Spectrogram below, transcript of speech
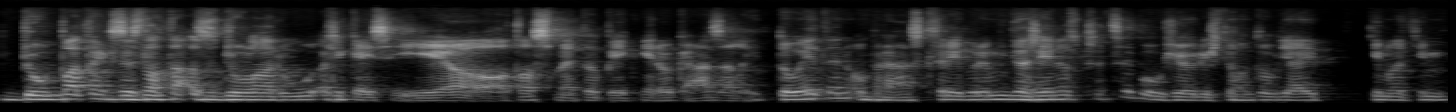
doupatech ze zlata a z dolarů a říkají si, jo, to jsme to pěkně dokázali. To je ten obráz, který bude mít veřejnost před sebou, že jo, když tohle to udělají tímhletím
